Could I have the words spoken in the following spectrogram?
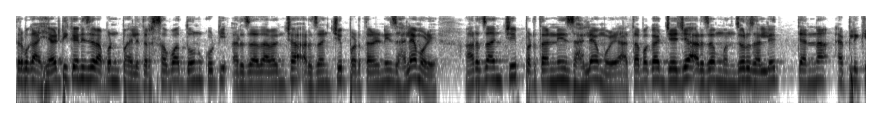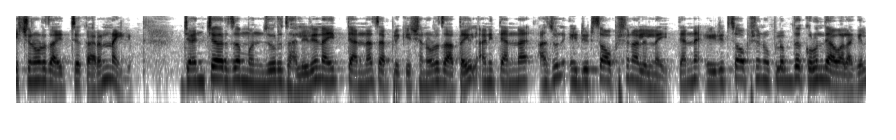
तर बघा ह्या ठिकाणी जर आपण पाहिलं तर सव्वा दोन कोटी अर्जदारांच्या अर्जांची पडताळणी झाल्यामुळे अर्जांची पडताळणी झाल्यामुळे आता बघा जे जे अर्ज मंजूर झाले त्यांना ॲप्लिकेशनवर जायचं कारण नाही ज्यांचे अर्ज मंजूर झालेले नाहीत त्यांनाच ॲप्लिकेशनवर जाता येईल आणि त्यांना अजून एडिटचा ऑप्शन आलेला नाही. त्यांना एडिटचा ऑप्शन उपलब्ध करून द्यावा लागेल.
